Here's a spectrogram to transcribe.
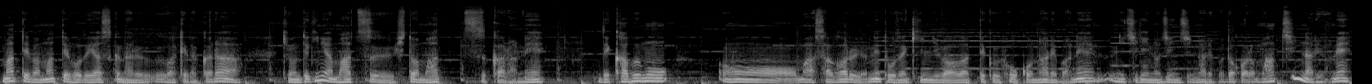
待てば待ってるほど安くなるわけだから基本的には待つ人は待つからね。で株もまあ下がるよね。当然金利が上がってく方向になればね。日銀の人事になれば。だから待ちになるよね。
